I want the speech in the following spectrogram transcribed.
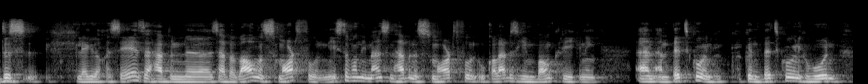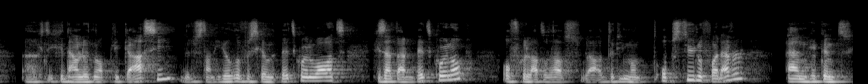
Dus, gelijk dat je zei, ze hebben, uh, ze hebben wel een smartphone. De meeste van die mensen hebben een smartphone, ook al hebben ze geen bankrekening. En, en bitcoin, je kunt bitcoin gewoon, uh, je downloadt een applicatie, er staan heel veel verschillende bitcoin wallets, je zet daar bitcoin op, of je laat het zelfs ja, door iemand opsturen of whatever, en je kunt,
